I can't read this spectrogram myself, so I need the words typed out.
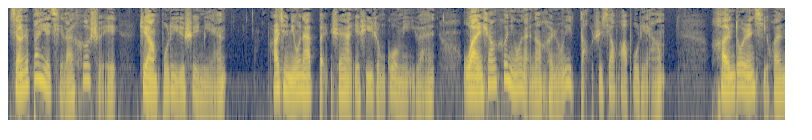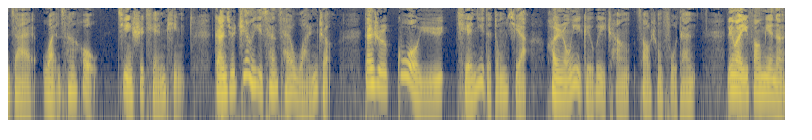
想着半夜起来喝水，这样不利于睡眠。而且牛奶本身啊，也是一种过敏源，晚上喝牛奶呢，很容易导致消化不良。很多人喜欢在晚餐后进食甜品，感觉这样一餐才完整。但是过于甜腻的东西啊，很容易给胃肠造成负担。另外一方面呢，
